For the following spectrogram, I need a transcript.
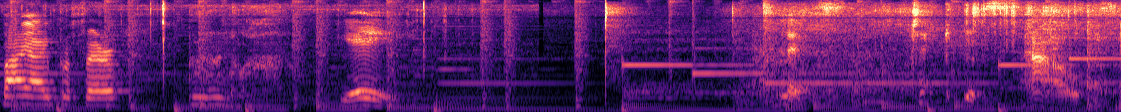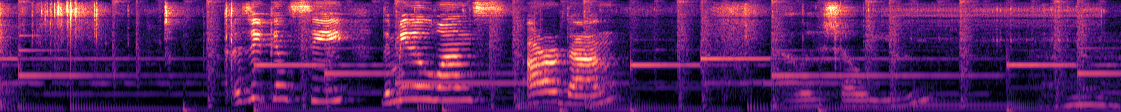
But I prefer burned one. Yay! Let's check this out. As you can see, the middle ones are done. I will show you. Mm.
